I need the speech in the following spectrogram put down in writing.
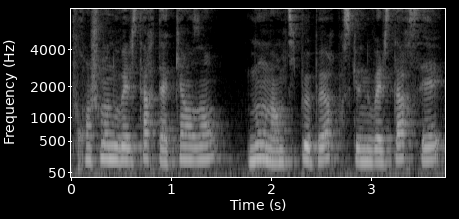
franchement, Nouvelle Star, t'as 15 ans. Nous, on a un petit peu peur parce que Nouvelle Star, c'est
